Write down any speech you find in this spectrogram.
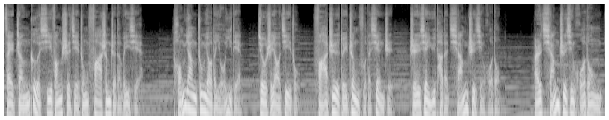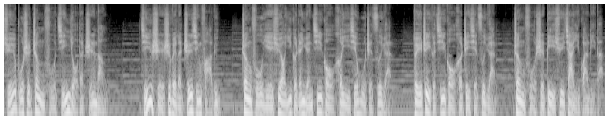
在整个西方世界中发生着的威胁。同样重要的有一点，就是要记住，法治对政府的限制只限于它的强制性活动，而强制性活动绝不是政府仅有的职能。即使是为了执行法律，政府也需要一个人员机构和一些物质资源。对这个机构和这些资源，政府是必须加以管理的。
